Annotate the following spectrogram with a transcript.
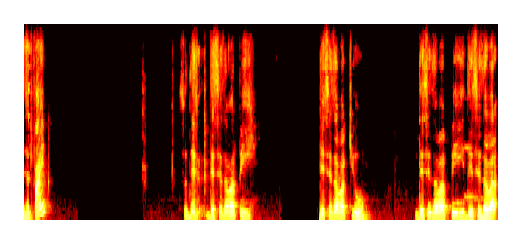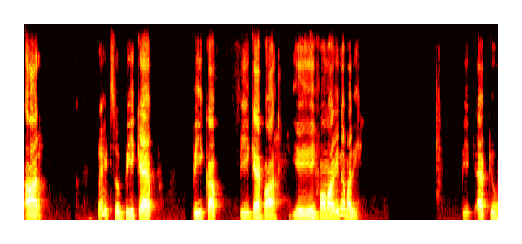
Is it fine? So this this is our P. This is our Q. This is our P. This is our R. Right? So P cap, P cup, P cap R. ये यही फॉर्म आ गई ना हमारी P cap Q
